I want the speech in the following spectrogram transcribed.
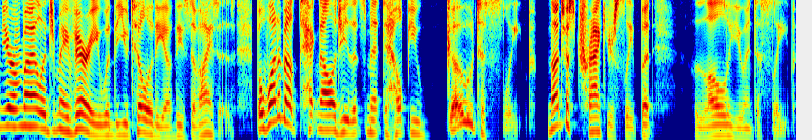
your mileage may vary with the utility of these devices. But what about technology that's meant to help you go to sleep? Not just track your sleep, but lull you into sleep.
